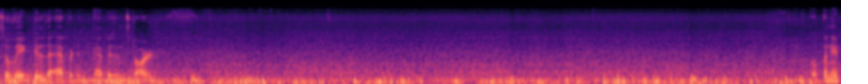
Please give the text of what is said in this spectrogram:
So wait till the app, app is installed open it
